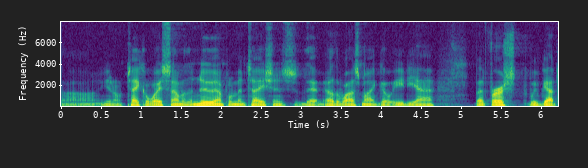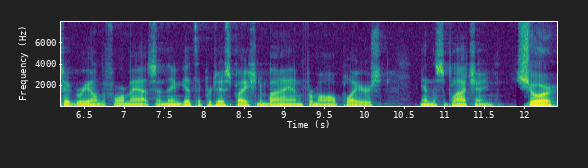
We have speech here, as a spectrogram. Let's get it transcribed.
uh, you know take away some of the new implementations that otherwise might go EDI. But first, we've got to agree on the formats and then get the participation and buy-in from all players in the supply chain. Sure.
